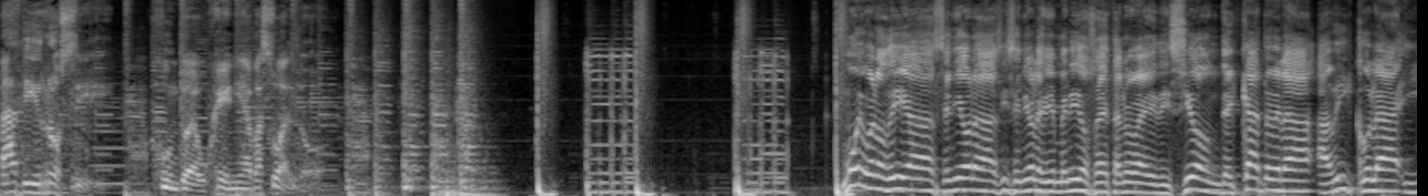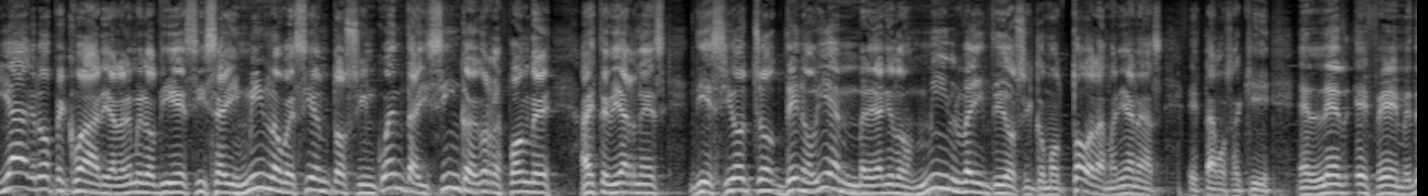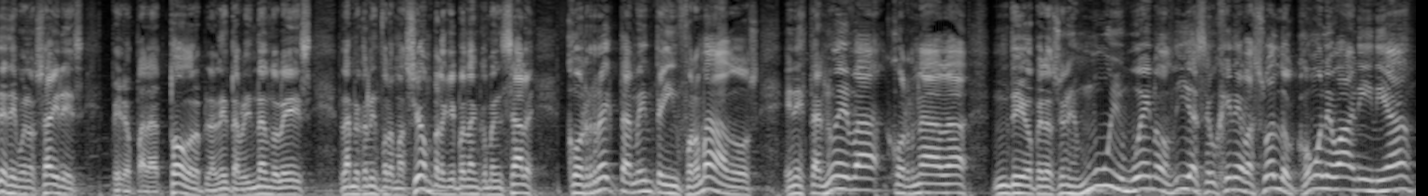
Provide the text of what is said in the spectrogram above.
Adi Rossi, junto a Eugenia Basualdo. Muy buenos días, señoras y señores. Bienvenidos a esta nueva edición de Cátedra Avícola y Agropecuaria, la número 16.955, que corresponde a este viernes 18 de noviembre de año 2022. Y como todas las mañanas, estamos aquí en LED FM desde Buenos Aires, pero para todo el planeta, brindándoles la mejor información para que puedan comenzar correctamente informados en esta nueva jornada de operaciones. Muy buenos días, Eugenia Basualdo. ¿Cómo le va, niña?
